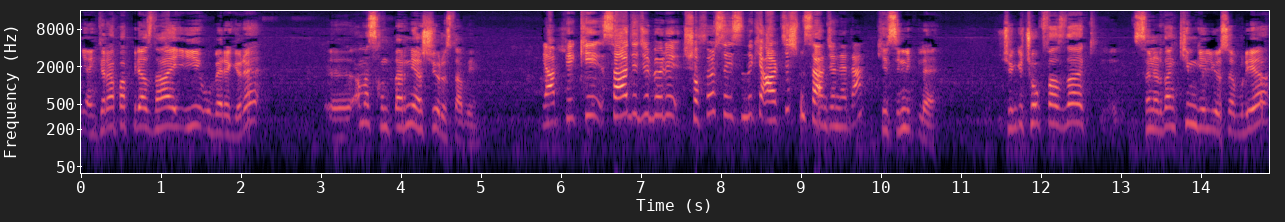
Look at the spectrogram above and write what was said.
Yani GrabHub biraz daha iyi Uber'e göre. Ee, ama sıkıntılarını yaşıyoruz tabii. Ya peki sadece böyle şoför sayısındaki artış mı sence neden? Kesinlikle. Çünkü çok fazla sınırdan kim geliyorsa buraya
